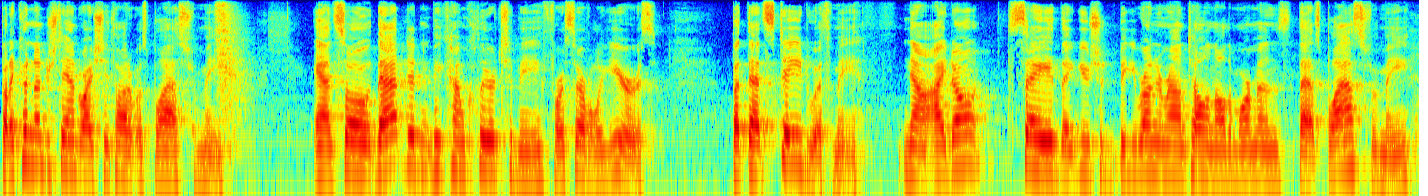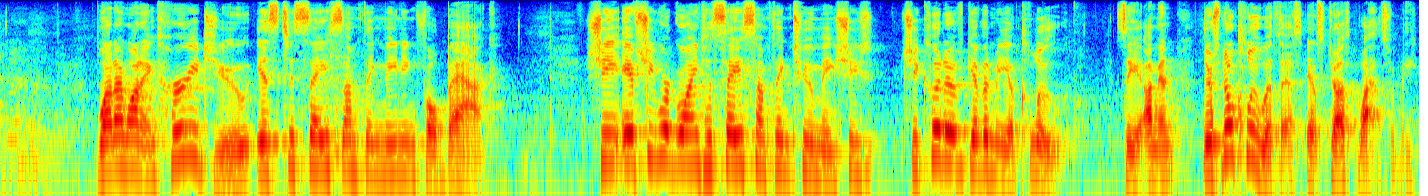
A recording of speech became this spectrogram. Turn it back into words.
but I couldn't understand why she thought it was blasphemy. And so that didn't become clear to me for several years, but that stayed with me. Now, I don't say that you should be running around telling all the Mormons that's blasphemy, what I want to encourage you is to say something meaningful back. She, if she were going to say something to me, she, she could have given me a clue. See, I mean, there's no clue with this. It's just blasphemy.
